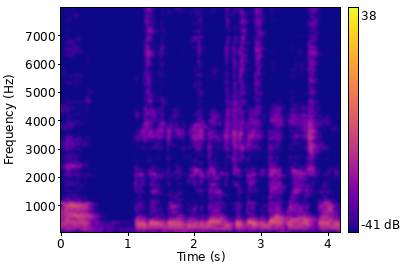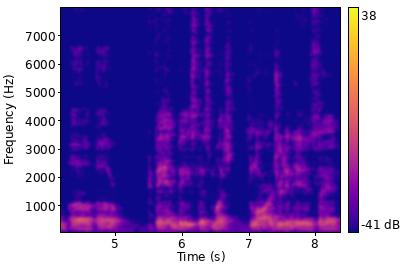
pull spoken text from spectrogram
Uh, and he said he's doing his music now and he's just facing backlash from a, a fan base that's much larger than his saying,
